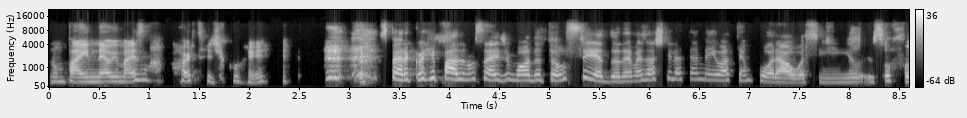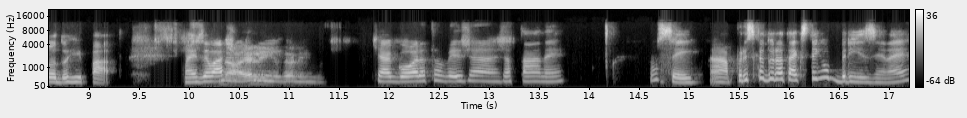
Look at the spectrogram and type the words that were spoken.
num painel e mais uma porta de correr. Espero que o ripado não saia de moda tão cedo, né? Mas acho que ele é até meio atemporal, assim. Eu, eu sou fã do ripado. Mas eu acho não, é que, lindo, é lindo. que agora talvez já, já tá, né? Não sei. Ah, por isso que a Duratex tem o Brise, né?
